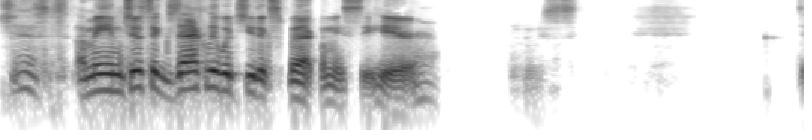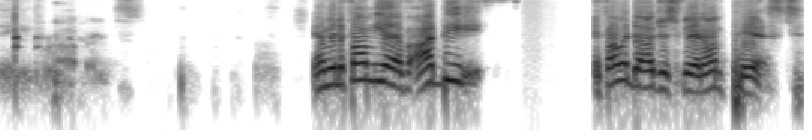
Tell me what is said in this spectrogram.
Just, I mean, just exactly what you'd expect. Let me see here. Dave Roberts. I mean, if I'm, yeah, if I'd be, if I'm a Dodgers fan, I'm pissed.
